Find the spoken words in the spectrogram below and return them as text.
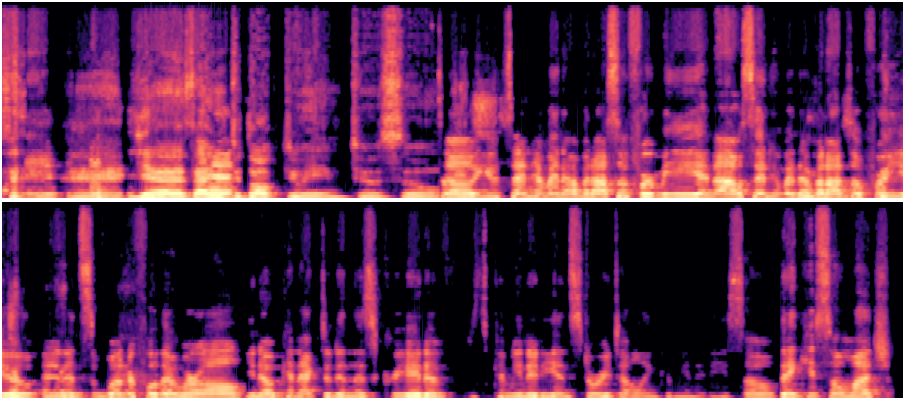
yes, I need to talk to him too soon. So It's- you send him an abrazo for me, and I'll send him an abrazo for you. And it's wonderful that we're all, you know, connected in this creative community and storytelling community. So thank you so much.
